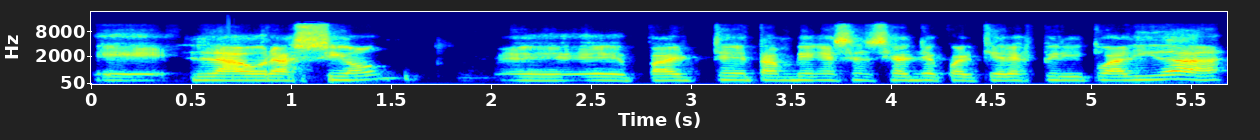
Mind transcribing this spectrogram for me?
eh, la oración, eh, eh, parte también esencial de cualquier espiritualidad.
